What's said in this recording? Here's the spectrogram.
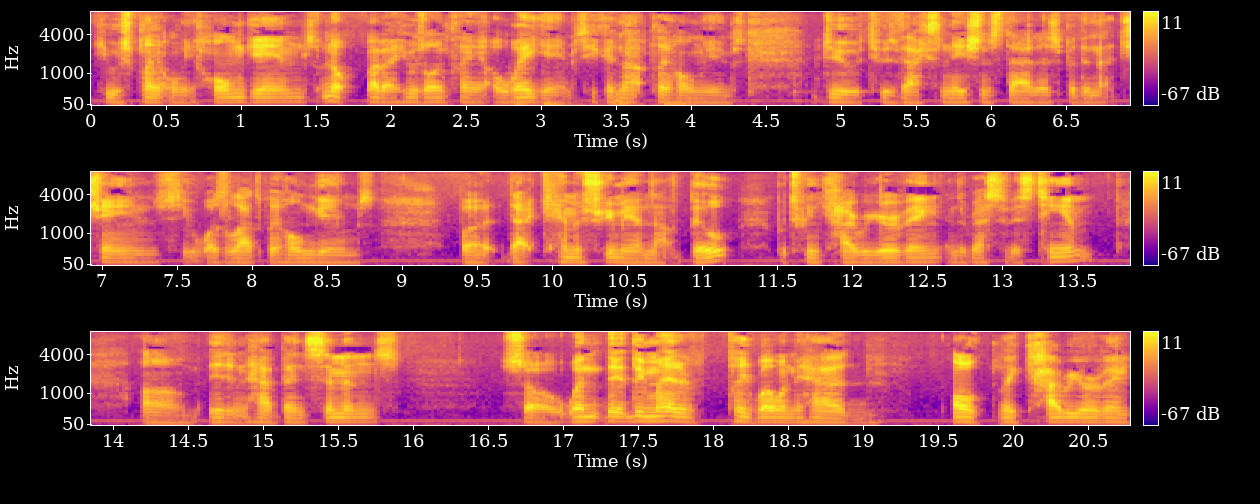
he was playing only home games. No, my bad. He was only playing away games. He could not play home games due to his vaccination status. But then that changed. He was allowed to play home games, but that chemistry may have not built between Kyrie Irving and the rest of his team. Um, they didn't have Ben Simmons, so when they they might have played well when they had all like Kyrie Irving,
